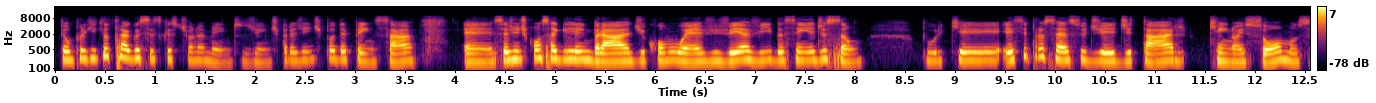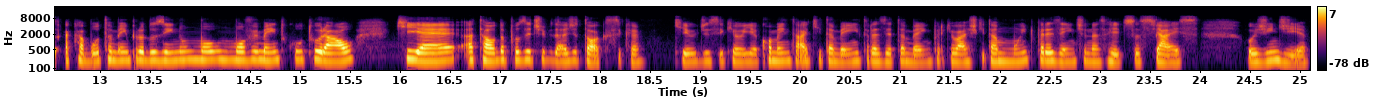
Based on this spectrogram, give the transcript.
Então por que que eu trago esses questionamentos, gente? Para a gente poder pensar, eh, se a gente consegue lembrar de como é viver a vida sem edição, porque esse processo de editar quem nós somos acabou também produzindo um um movimento cultural que é a tal da positividade tóxica, que eu disse que eu ia comentar aqui também e trazer também, porque eu acho que está muito presente nas redes sociais hoje em dia.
